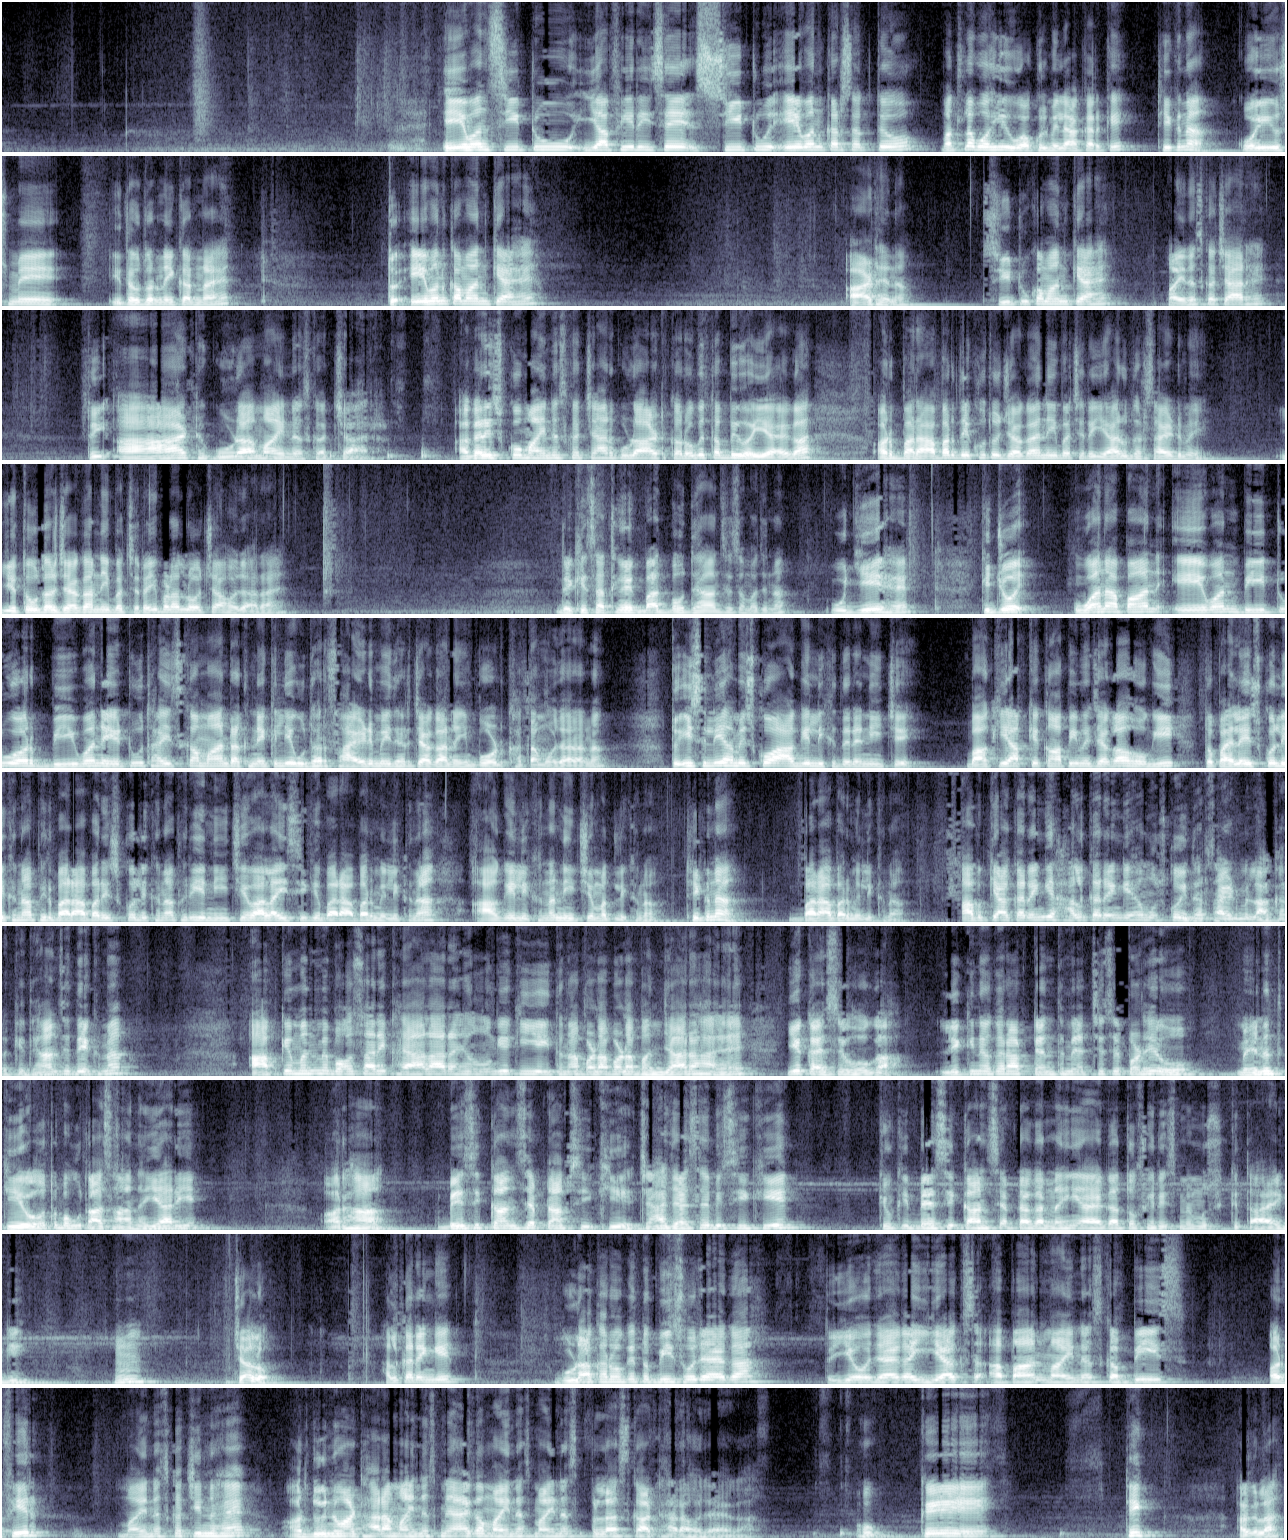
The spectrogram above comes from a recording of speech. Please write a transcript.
ए वन सी टू या फिर इसे सी टू ए वन कर सकते हो मतलब वही हुआ कुल मिला करके ठीक ना? कोई उसमें इधर उधर नहीं करना है। तो ए वन का मान क्या है? आठ है ना? सी टू का मान क्या है? माइनस का चार है। तो ये आठ गुड़ा माइनस का चार। अगर इसको माइनस का चार गुड़ा आठ करोगे, तब भी वही आएगा। और बराबर देखो तो जगह नहीं बच रही यार उधर साइड में। ये तो उधर जगह नहीं बच रही, बड़ा लोचा हो जा रहा है। देखिए साथियों, एक बात बहुत ध्यान से समझना। वो ये है कि जो one upon A one B two और बी वन ए टू था, इसका मान रखने के लिए उधर साइड में इधर जगह नहीं बोर्ड खत्म हो जा रहा ना। तो इसलिए हम इसको आगे लिख दे रहे नीचे। बाकी आपके कापी में जगह होगी तो पहले इसको लिखना, फिर बराबर इसको लिखना, फिर ये नीचे वाला इसी के बराबर में लिखना, आगे लिखना, नीचे मत लिखना, ठीक ना? बराबर में लिखना। अब क्या करेंगे? हल करेंगे हम उसको इधर साइड में ला करके। ध्यान से देखना। आपके मन में बहुत सारे ख्याल आ रहे होंगे कि ये इतना बड़ा बड़ा बन जा रहा है, ये कैसे होगा? लेकिन अगर आप टेंथ में अच्छे से पढ़े हो, मेहनत किए हो तो बहुत आसान है यार ये। और हाँ बेसिक कॉन्सेप्ट आप सीखिए, चाहे जैसे भी सीखिए क्योंकि बेसिक कॉन्सेप्ट अगर नहीं आएगा तो फिर इसमें मुश्किल आएगी। हम्म? चलो, हल करेंगे। गुड़ा करोगे तो बीस हो जाएगा तो ये हो जाएगा यक्स अपान माइनस का बीस, और फिर माइनस का चिन्ह है, और दो नौ अठारह माइनस में आएगा, माइनस माइनस प्लस का अठारह हो जाएगा। ओके, ठीक। अगला,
